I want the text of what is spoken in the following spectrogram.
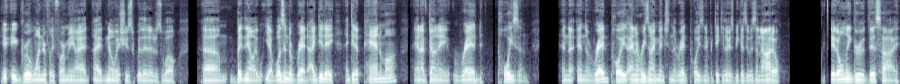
it, it grew wonderfully for me. I had I had no issues with it as well. Um, but no, it, yeah, it wasn't a red. I did a I did a Panama, and I've done a red poison. And the and the red poison, and the reason I mentioned the red poison in particular is because it was an auto. It only grew this high,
